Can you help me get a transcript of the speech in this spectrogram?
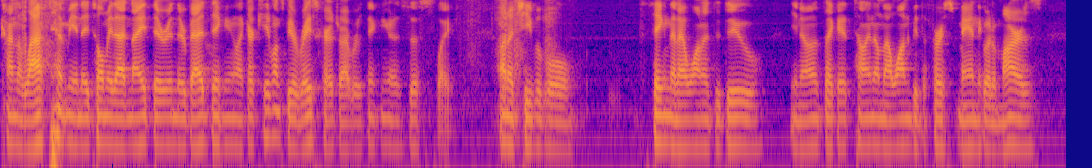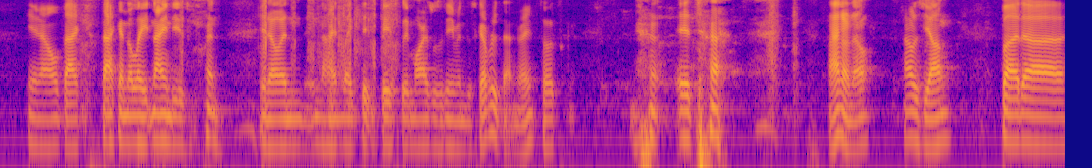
kind of laughed at me and they told me that night they were in their bed thinking like our kid wants to be a race car driver thinking it was this like unachievable thing that i wanted to do? You know it's like telling them i want to be the first man to go to mars you know back back in the late 90s when you know and, and like basically mars wasn't even discovered then right? So it's it's i don't know. I was young. But uh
